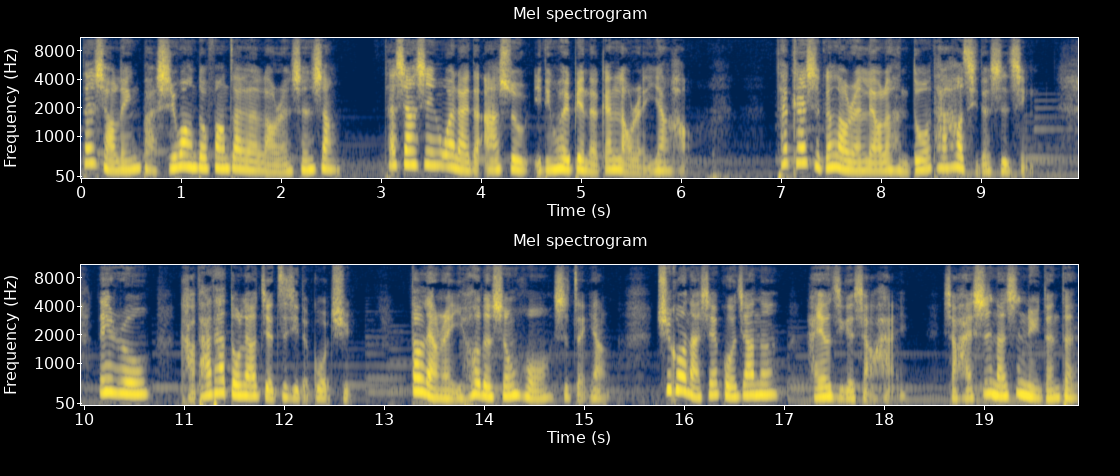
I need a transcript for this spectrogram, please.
但小林把希望都放在了老人身上，他相信未来的阿树一定会变得跟老人一样好。他开始跟老人聊了很多他好奇的事情，例如考他他多了解自己的过去，到两人以后的生活是怎样，去过哪些国家呢？还有几个小孩，小孩是男是女等等。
